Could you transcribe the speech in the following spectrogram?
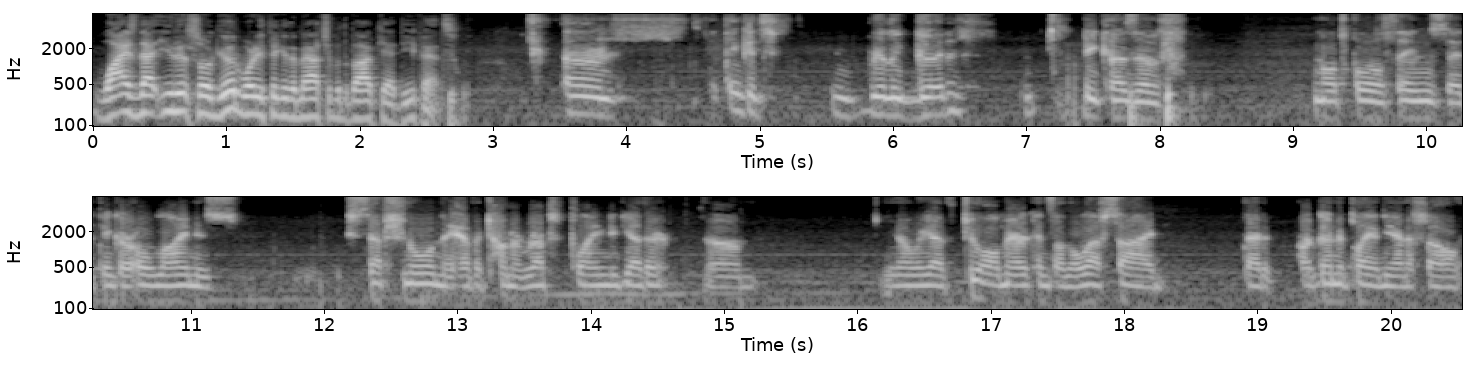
why is that unit so good? What do you think of the matchup with the Bobcat defense? Um, I think it's really good because of multiple things. I think our O line is exceptional, and they have a ton of reps playing together. Um, you know, we have two All Americans on the left side that are going to play in the NFL.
